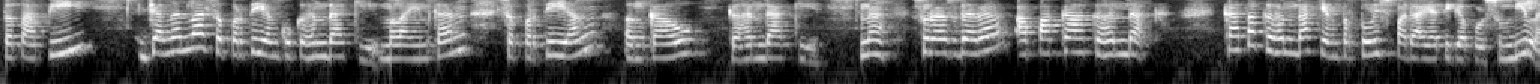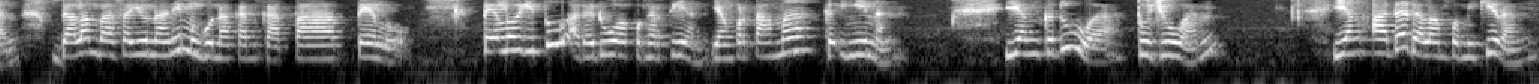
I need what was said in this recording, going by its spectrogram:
tetapi Janganlah seperti yang ku kehendaki, melainkan seperti yang engkau kehendaki. Nah, saudara-saudara, apakah kehendak? Kata kehendak yang tertulis pada ayat 39 dalam bahasa Yunani menggunakan kata telo. Telo itu ada dua pengertian. Yang pertama, keinginan. Yang kedua, tujuan yang ada dalam pemikiran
